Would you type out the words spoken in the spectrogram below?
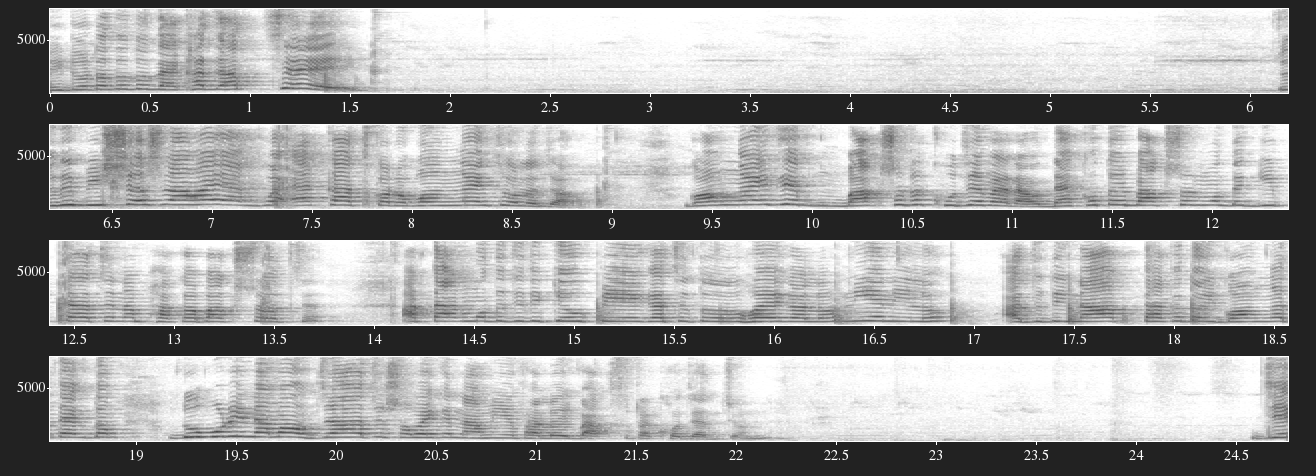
ভিডিওটা তো তো দেখা যাচ্ছে। যদি বিশ্বাস না হয়, একবার এক কাজ করো, গঙ্গায় চলে যাও। গঙ্গায় যে বাক্সটা খুঁজে বেড়াও, দেখো তো ওই বাক্সর মধ্যে গিফটটা আছে না ফাঁকা বাক্স আছে? আর তার মধ্যে যদি কেউ পেয়ে গেছে তো হয়ে গেল, নিয়ে নিল। আর যদি না থাকে তো ওই গঙ্গাতে একদম ডুবুরি নামাও, যা আছে সবাইকে নামিয়ে ফেলো ওই বাক্সটা খোঁজার জন্য। যে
